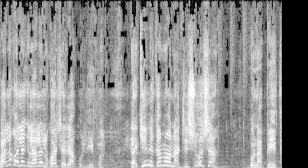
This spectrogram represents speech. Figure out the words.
Pale kwa ile kilalo ilikuwa sheria kulipa, lakini kama unajishusha unapita.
